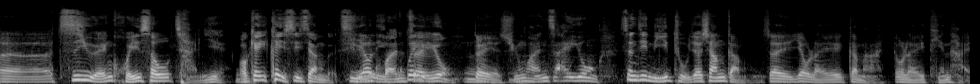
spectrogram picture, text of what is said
呃资源回收产业，OK，可以是这样的，只要你循环再用嗯对，循环再用，甚至泥土在香港再又来干嘛？又来填海，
